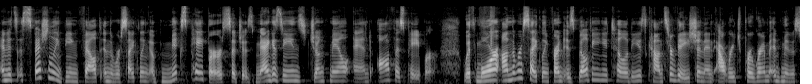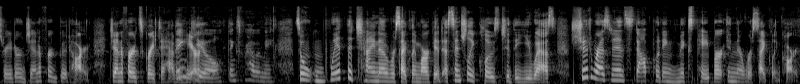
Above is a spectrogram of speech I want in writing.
and it's especially being felt in the recycling of mixed paper such as magazines, junk mail, and office paper. With more on the recycling front is Bellevue Utilities Conservation and Outreach Program Administrator Jennifer Goodhart. Jennifer, it's great to have Thank you here. Thank you. Thanks for having me. So with the China recycling market essentially closed to the U.S., should residents stop putting mixed paper in their recycling cart?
